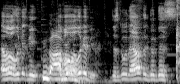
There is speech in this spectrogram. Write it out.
Avoa, look at me. Nah, Avoa, bro. look at me. Just go down and do this.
